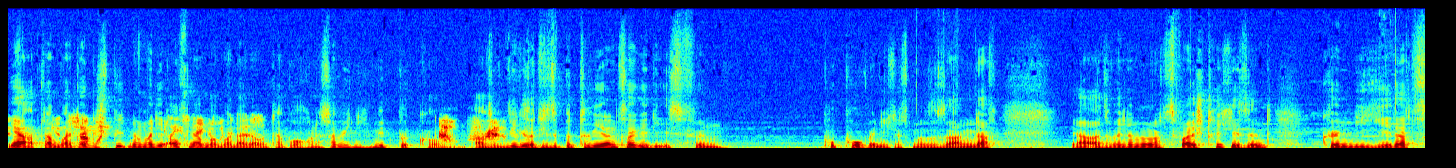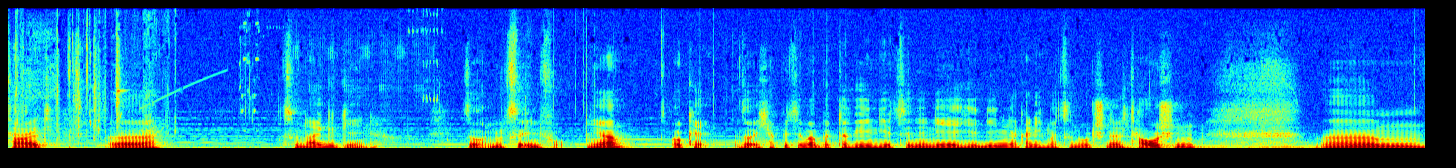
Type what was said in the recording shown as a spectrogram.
ja, habe dann weitergespielt. Nochmal die Aufnahme war leider unterbrochen. Das habe ich nicht mitbekommen. Also wie gesagt, diese Batterieanzeige, die ist für ein Popo, wenn ich das mal so sagen darf. Ja, also wenn da nur noch zwei Striche sind, können die jederzeit äh, zur Neige gehen. So, nur zur Info. Ja, okay. So, ich habe jetzt immer Batterien jetzt in der Nähe hier liegen. Dann kann ich mal zur Not schnell tauschen. Ähm,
